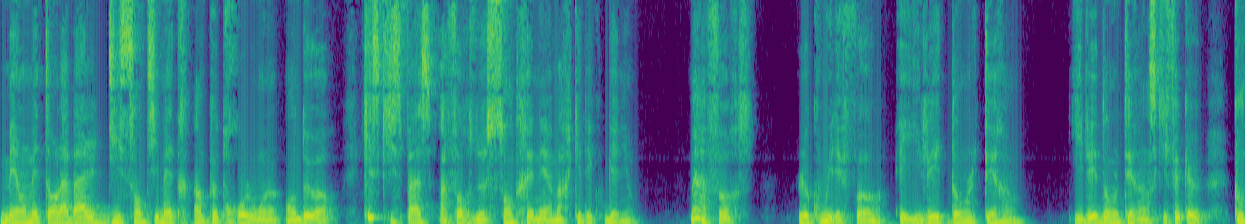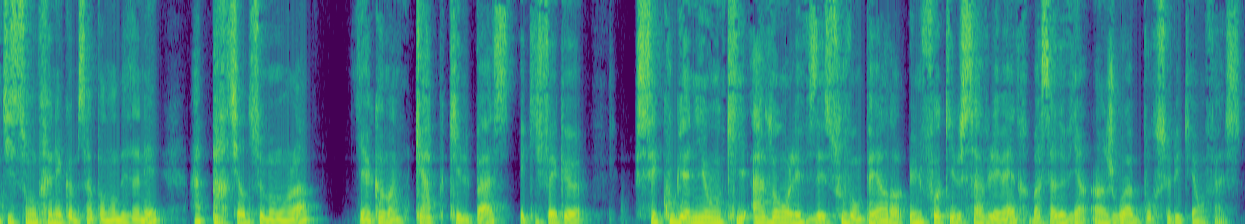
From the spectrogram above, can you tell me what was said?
mais en mettant la balle 10 cm un peu trop loin, en dehors. Qu'est-ce qui se passe à force de s'entraîner à marquer des coups gagnants? Mais à force, le coup il est fort et il est dans le terrain. Il est dans le terrain, ce qui fait que quand ils sont entraînés comme ça pendant des années, à partir de ce moment-là, il y a comme un cap qu'il passe et qui fait que ces coups gagnants qui avant les faisaient souvent perdre, une fois qu'ils savent les mettre, bah ça devient injouable pour celui qui est en face.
